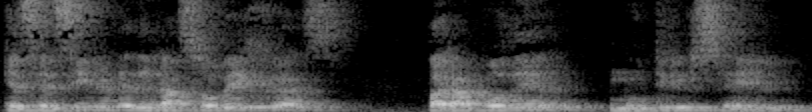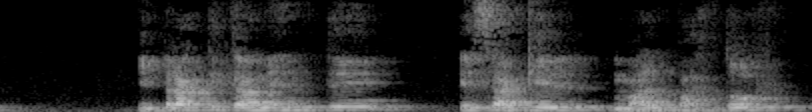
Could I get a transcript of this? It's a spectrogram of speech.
que se sirve de las ovejas para poder nutrirse él. Y prácticamente es aquel mal pastor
